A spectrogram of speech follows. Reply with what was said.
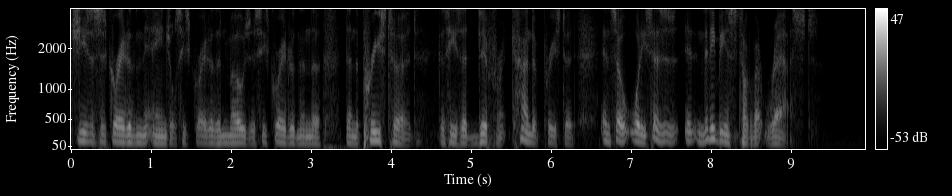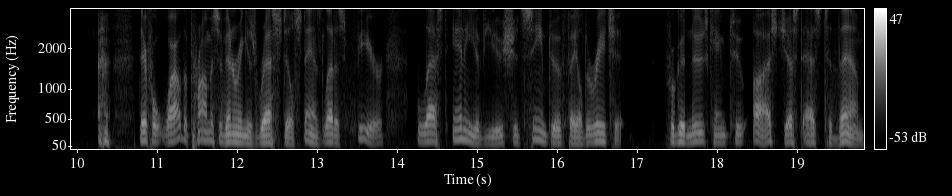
Jesus is greater than the angels. He's greater than Moses. He's greater than the than the priesthood because he's a different kind of priesthood. And so what he says is, and then he begins to talk about rest. Therefore, while the promise of entering his rest still stands, let us fear lest any of you should seem to have failed to reach it. For good news came to us just as to them.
